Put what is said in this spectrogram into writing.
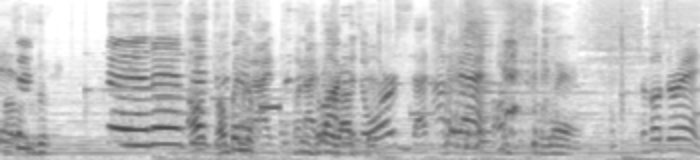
Yeah. Oh, Open when the I, when I door, lock the Robster. doors, that's yes. Where? The votes are in.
